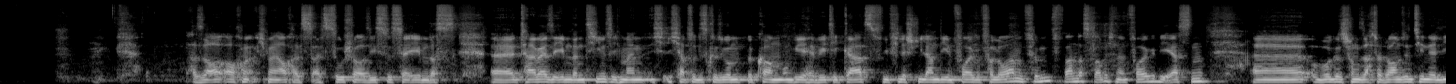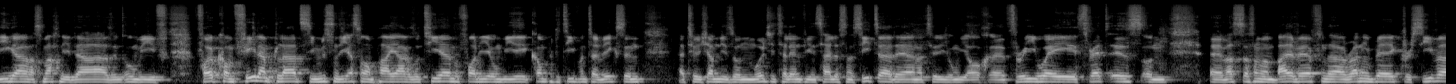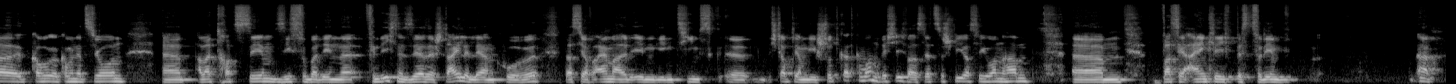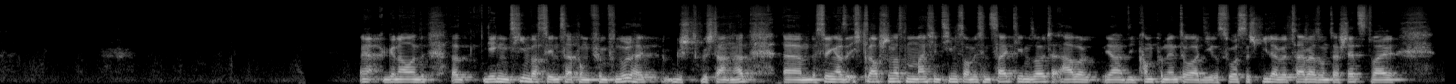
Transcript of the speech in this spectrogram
Also auch, ich meine, auch als, als Zuschauer siehst du es ja eben, dass äh, teilweise eben dann Teams, ich meine, ich, ich habe so Diskussionen mitbekommen, irgendwie Helvetic Guards, wie viele Spiele haben die in Folge verloren? Fünf waren das, glaube ich, in Folge, die ersten. Äh, obwohl es schon gesagt hat, warum sind die in der Liga? Was machen die da? Sind irgendwie vollkommen fehl am Platz. Die müssen sich erst noch ein paar Jahre sortieren, bevor die irgendwie kompetitiv unterwegs sind. Natürlich haben die so ein Multitalent wie ein Silas Nasita, der natürlich irgendwie auch äh, Three-Way-Threat ist und äh, was ist das nochmal, ein Ballwerfender Running Back, Receiver-Kombination. Äh, aber trotzdem siehst du bei denen, finde ich, eine sehr, sehr steile Lernkurve, dass sie auf einmal eben gegen Teams, äh, ich glaube, die haben gegen Stuttgart gewonnen, richtig? War das letzte Spiel, was sie gewonnen haben. Ähm, was ja eigentlich bis zu dem. Ah, Ja, genau. Und gegen ein Team, was zu dem Zeitpunkt 5-0 halt gestanden hat. Ähm, deswegen, also ich glaube schon, dass man manchen Teams auch ein bisschen Zeit geben sollte, aber ja, die Komponente oder die Ressource Spieler wird teilweise unterschätzt, weil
